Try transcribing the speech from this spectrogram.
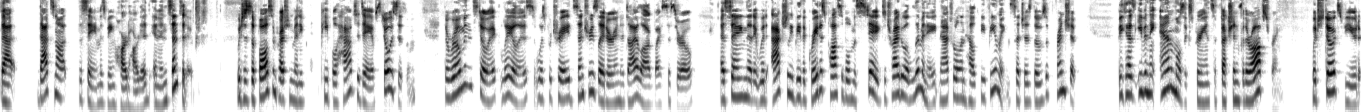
that that's not the same as being hard hearted and insensitive, which is the false impression many people have today of Stoicism. The Roman Stoic Laelius was portrayed centuries later in a dialogue by Cicero as saying that it would actually be the greatest possible mistake to try to eliminate natural and healthy feelings, such as those of friendship, because even the animals experience affection for their offspring, which Stoics viewed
